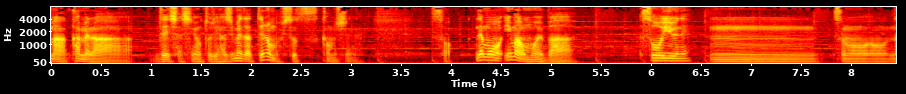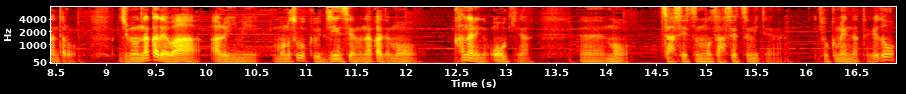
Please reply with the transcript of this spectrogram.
まあカメラで写真を撮り始めたっていうのも一つかもしれない。そう。でも今思えばそういうねうーんそのなんだろう。自分の中ではある意味ものすごく人生の中でもかなりの大きな、う、もう挫折も挫折みたいな局面だったけど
